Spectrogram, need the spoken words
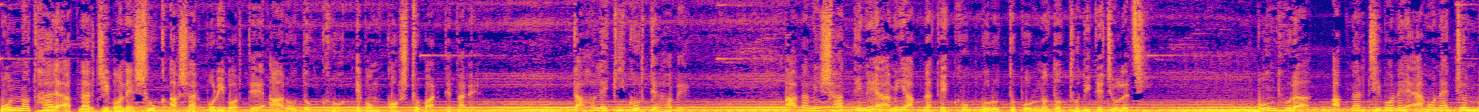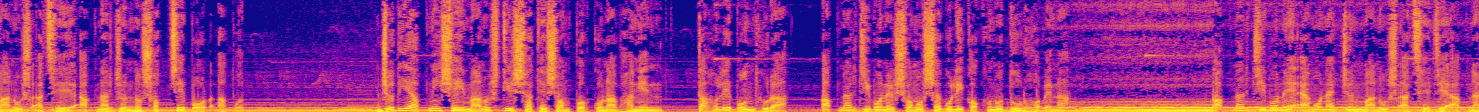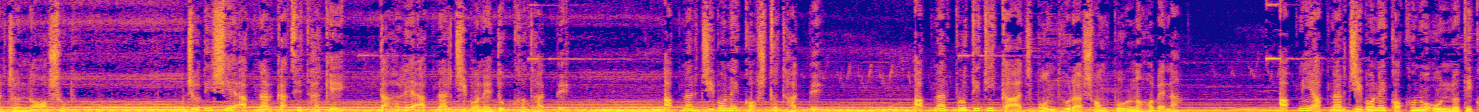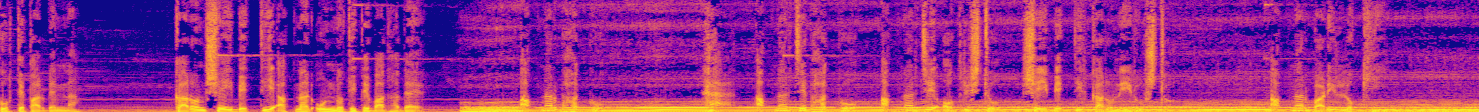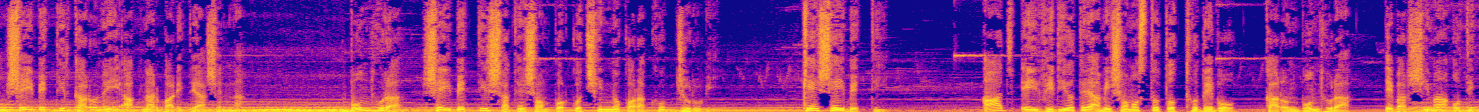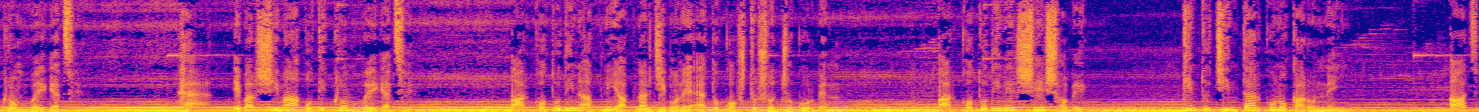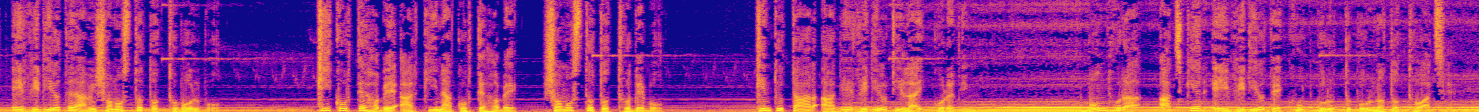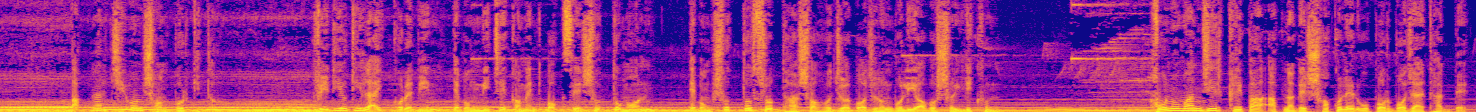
অন্যথায় আপনার জীবনে সুখ আসার পরিবর্তে আরও দুঃখ এবং কষ্ট বাড়তে পারে। তাহলে কি করতে হবে? আগামী সাত দিনে আমি আপনাকে খুব গুরুত্বপূর্ণ তথ্য দিতে চলেছি। বন্ধুরা, আপনার জীবনে এমন একজন মানুষ আছে আপনার জন্য সবচেয়ে বড় আপদ। যদি আপনি সেই মানুষটির সাথে সম্পর্ক না ভাঙেন, তাহলে বন্ধুরা, আপনার জীবনের সমস্যাগুলি কখনো দূর হবে না। আপনার জীবনে এমন একজন মানুষ আছে যে আপনার জন্য অশুভ। যদি সে আপনার কাছে থাকে, তাহলে আপনার জীবনে দুঃখ থাকবে। আপনার জীবনে কষ্ট থাকবে। আপনার প্রতিটি কাজ বন্ধুরা সম্পূর্ণ হবে না। আপনি আপনার জীবনে কখনো উন্নতি করতে পারবেন না। কারণ সেই ব্যক্তি আপনার উন্নতিতে বাধা দেয়। আপনার ভাগ্য। হ্যাঁ আপনার যে ভাগ্য, আপনার যে অদৃষ্ট, সেই ব্যক্তির কারণেই রুষ্ট। আপনার বাড়ির লক্ষ্মী। সেই ব্যক্তির কারণেই আপনার বাড়িতে আসেন না। বন্ধুরা, সেই ব্যক্তির সাথে সম্পর্ক ছিন্ন করা খুব জরুরি। কে সেই ব্যক্তি? আজ এই ভিডিওতে আমি সমস্ত তথ্য দেব, কারণ বন্ধুরা, এবার সীমা অতিক্রম হয়ে গেছে। হ্যাঁ এবার সীমা অতিক্রম হয়ে গেছে। আর কতদিন আপনি আপনার জীবনে এত কষ্ট সহ্য করবেন? আর কতদিনের শেষ হবে? কিন্তু চিন্তার কোনো কারণ নেই। আজ এই ভিডিওতে আমি সমস্ত তথ্য বলব। কি করতে হবে আর কি না করতে হবে, সমস্ত তথ্য দেব। কিন্তু তার আগে ভিডিওটি লাইক করে দিন। বন্ধুরা, আজকের এই ভিডিওতে খুব গুরুত্বপূর্ণ তথ্য আছে। আপনার জীবন সম্পর্কিত। ভিডিওটি লাইক করে দিন এবং নিচে কমেন্ট বক্সে সত্য মন এবং সত্য শ্রদ্ধা সহ জয় বজরং বলি অবশ্যই লিখুন। হনুমানজির কৃপা আপনাদের সকলের উপর বজায় থাকবে।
